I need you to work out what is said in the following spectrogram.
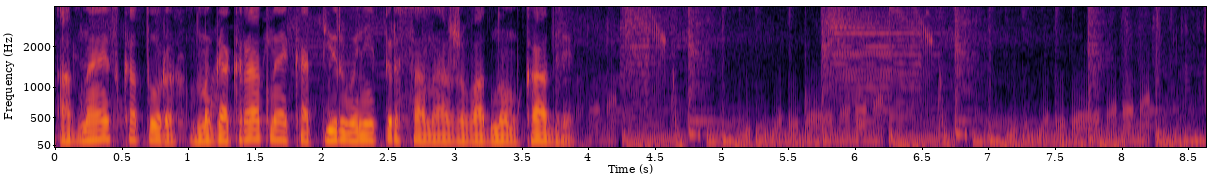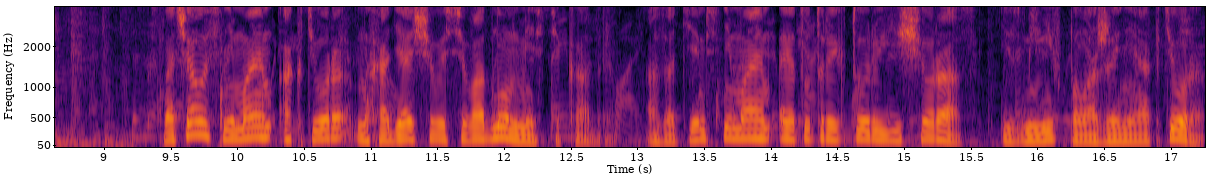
одна из которых – многократное копирование персонажа в одном кадре – Сначала снимаем актера, находящегося в одном месте кадра, а затем снимаем эту траекторию еще раз, изменив положение актера.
